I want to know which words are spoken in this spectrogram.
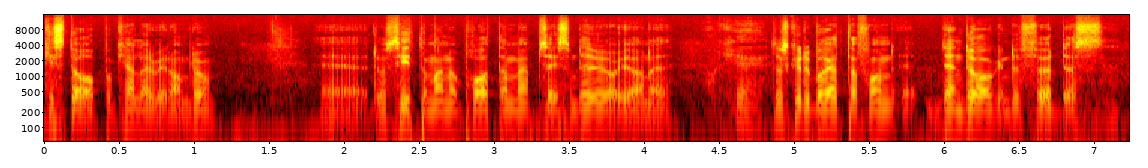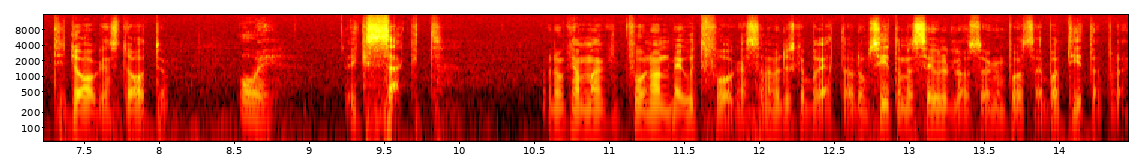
Gestapo kallade vi dem då. Då sitter man och pratar med, precis som du och jag gör nu. Okay. Då ska du berätta från den dagen du föddes till dagens datum. Oj. Exakt. Och då kan man få någon motfråga så du ska berätta och de sitter med solglasögon på sig och bara tittar på det.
